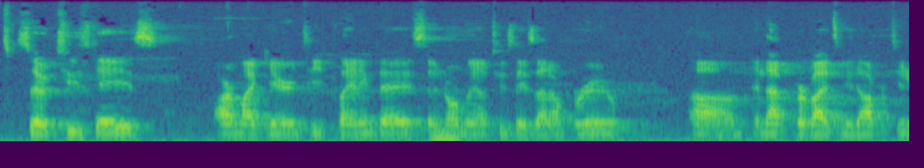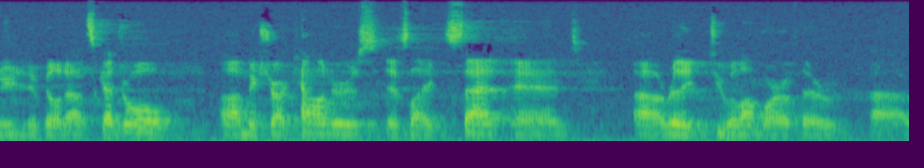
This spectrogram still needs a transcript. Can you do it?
so Tuesdays are my guaranteed planning day. So Mhm. normally on Tuesdays I don't brew, um, and that provides me the opportunity to build out schedule, uh, make sure our calendars is like set, and uh, really do a lot more of the uh,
